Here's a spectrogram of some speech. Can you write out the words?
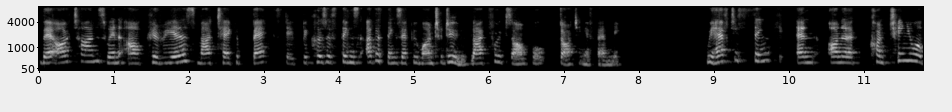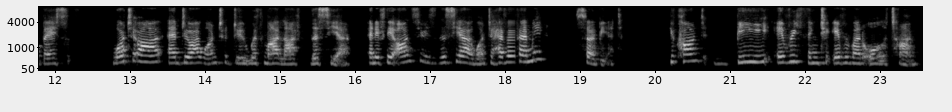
There are times when our careers might take a back step because of things, other things that we want to do, like, for example, starting a family. We have to think and on a continual basis, what are and do I want to do with my life this year? And if the answer is this year, I want to have a family, so be it. You can't be everything to everyone all the time.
